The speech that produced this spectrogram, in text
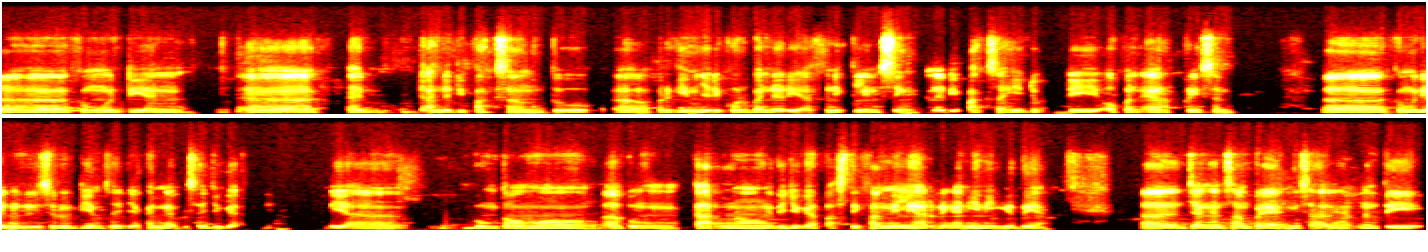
uh, kemudian uh, Anda dipaksa untuk uh, pergi menjadi korban dari ethnic cleansing, Anda dipaksa hidup di open air prison, uh, kemudian Anda disuruh diam saja kan nggak bisa juga. Ya, Bung Tomo, uh, Bung Karno itu juga pasti familiar dengan ini gitu ya. Uh, jangan sampai misalnya nanti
